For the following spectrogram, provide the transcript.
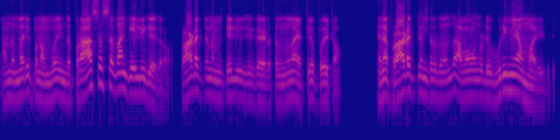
அந்த மாதிரி இப்போ நம்ம இந்த ப்ராசஸை தான் கேள்வி கேட்குறோம் ப்ராடக்ட்டை நம்ம கேள்வி கேட்கிற இடத்துலலாம் எப்பயோ போயிட்டோம். ஏன்னா, ப்ராடக்ட்ன்றது வந்து அவனுடைய உரிமையாக மாறிடுது.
